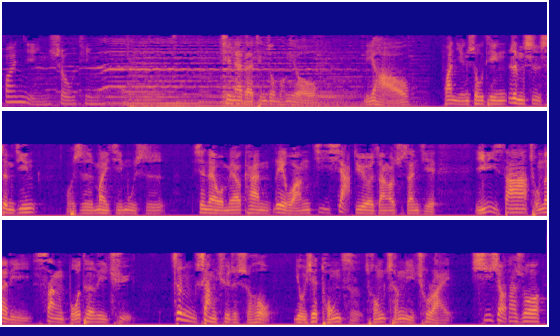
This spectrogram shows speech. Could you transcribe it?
欢迎收听。亲爱的听众朋友，你好，欢迎收听认识圣经，我是麦基牧师。现在我们要看《列王记下》第二章二十三节，以利沙从那里上伯特利去，正上去的时候，有些童子从城里出来嬉笑，他说：“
